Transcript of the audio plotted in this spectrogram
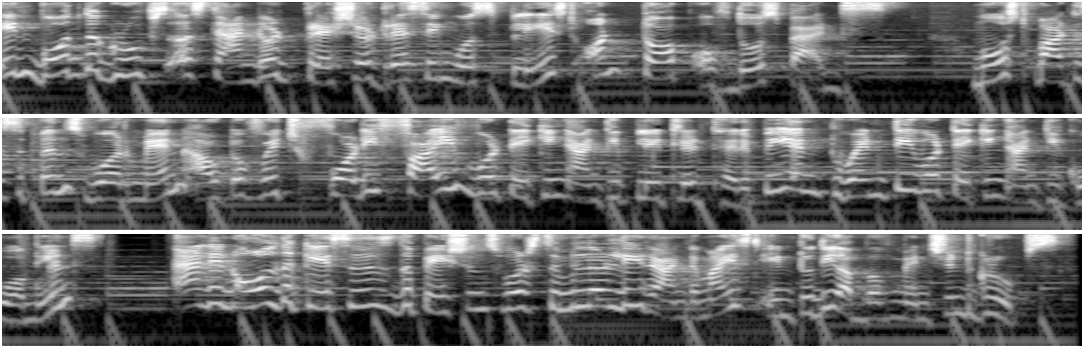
In both the groups, a standard pressure dressing was placed on top of those pads. Most participants were men, out of which 45 were taking antiplatelet therapy and 20 were taking anticoagulants. And in all the cases, the patients were similarly randomized into the above mentioned groups.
